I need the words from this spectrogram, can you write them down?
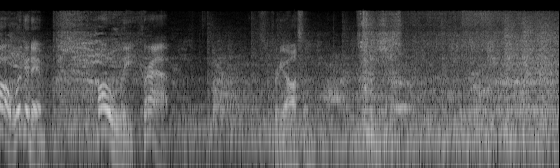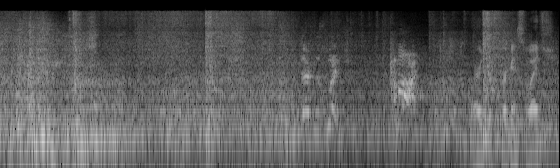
Whoa, look at him! Holy crap! It's pretty awesome. There's the switch! Come on! Where's the freaking switch?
